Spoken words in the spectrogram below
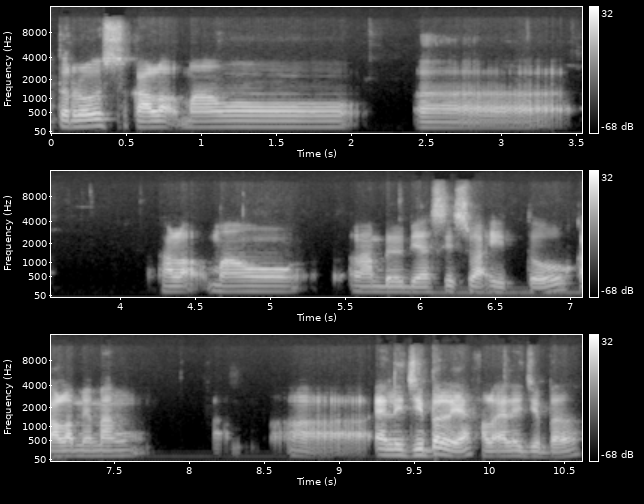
terus kalau mau uh, kalau mau ngambil beasiswa itu kalau memang uh, eligible ya, kalau eligible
